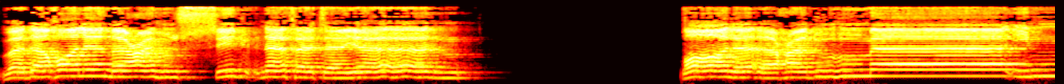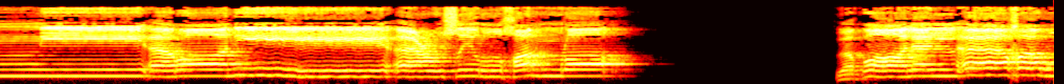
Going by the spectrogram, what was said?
ودخل معه السجن فتيان. قال أحدهما إني أراني أعصر خمرا. وقال الآخر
